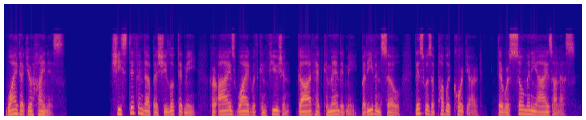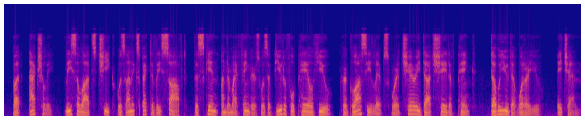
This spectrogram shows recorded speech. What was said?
Why your highness? She stiffened up as she looked at me, her eyes wide with confusion, God had commanded me, but even so, this was a public courtyard, there were so many eyes on us, but, actually, Lisa cheek was unexpectedly soft, the skin under my fingers was a beautiful pale hue, her glossy lips were a cherry dot shade of pink, W. What are you, HN?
